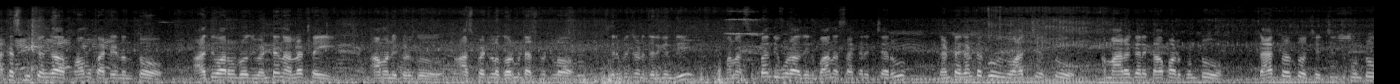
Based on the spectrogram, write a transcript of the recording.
ఆకస్మికంగా పాము కాటేయడంతో ఆదివారం రోజు వెంటనే అలర్ట్ అయ్యి ఆమెను ఇక్కడకు హాస్పిటల్లో గవర్నమెంట్ హాస్పిటల్లో చేర్పించడం జరిగింది. మన సిబ్బంది కూడా దీన్ని బాగా సహకరించారు. గంట గంటకు వాచ్ చేస్తూ ఆమె ఆరోగ్యాన్ని కాపాడుకుంటూ డాక్టర్తో చర్చించుకుంటూ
